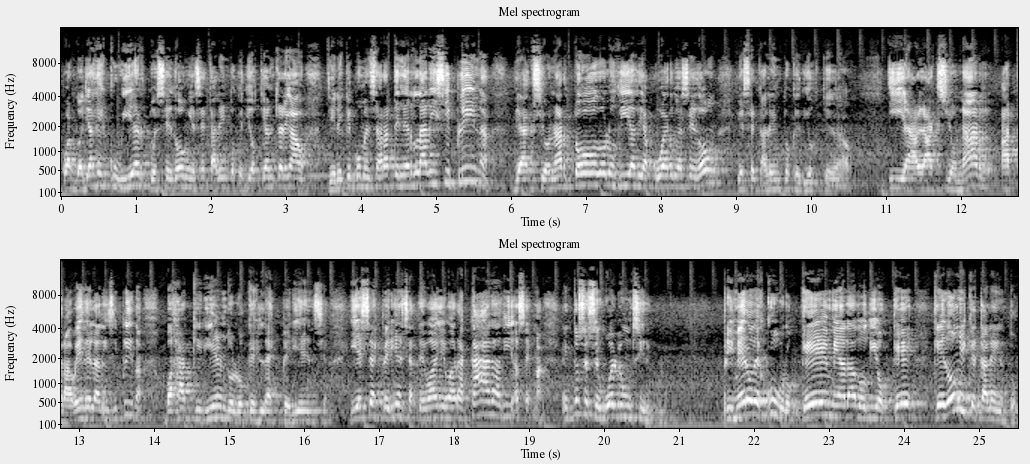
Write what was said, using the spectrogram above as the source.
cuando hayas descubierto ese don y ese talento que Dios te ha entregado, tienes que comenzar a tener la disciplina de accionar todos los días de acuerdo a ese don y ese talento que Dios te ha dado. Y al accionar a través de la disciplina vas adquiriendo lo que es la experiencia. Y esa experiencia te va a llevar a cada día hacer más. Entonces se vuelve un círculo. Primero descubro qué me ha dado Dios, qué, qué don y qué talento.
